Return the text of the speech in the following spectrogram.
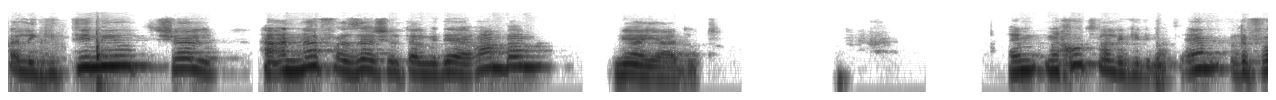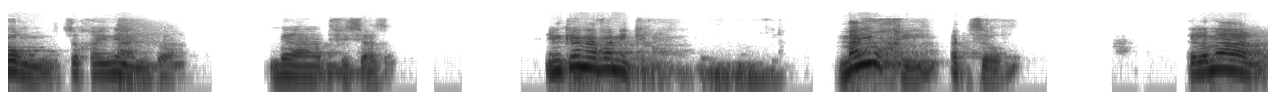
הלגיטימיות של הענף הזה של תלמידי הרמב"ם מהיהדות. הם מחוץ ללגיטימציה, הם רפורמים, לצורך העניין, בתפיסה הזאת. אם כן, הבה נקרא. מה יוכי עצור? כלומר,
